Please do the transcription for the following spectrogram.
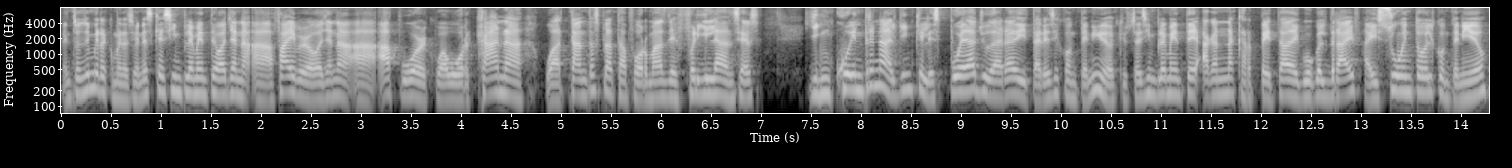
Entonces mi recomendación es que simplemente vayan a, Fiverr o vayan a, Upwork o a Workana o a tantas plataformas de freelancers y encuentren a alguien que les pueda ayudar a editar ese contenido, que ustedes simplemente hagan una carpeta de Google Drive, ahí suben todo el contenido,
